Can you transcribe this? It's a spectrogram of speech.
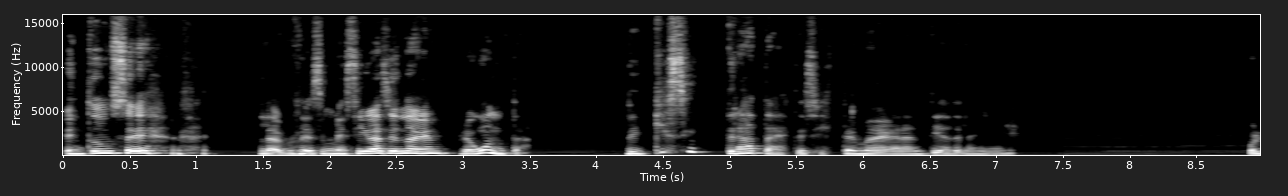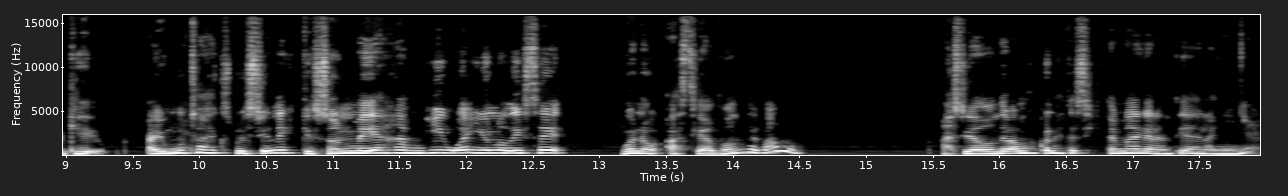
Entonces, me, sigo haciendo la pregunta. ¿De qué se trata este sistema de garantías de la niñez? Porque hay muchas expresiones que son medias ambiguas y uno dice, bueno, ¿hacia dónde vamos? ¿Hacia dónde vamos con este sistema de garantías de la niñez?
